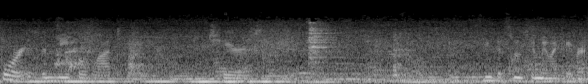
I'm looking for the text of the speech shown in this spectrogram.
Four is the maple latte. Cheers. I think this one's gonna be my favorite.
